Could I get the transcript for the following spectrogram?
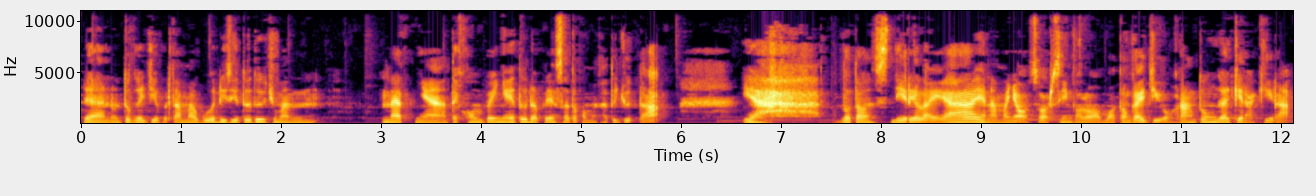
Dan untuk gaji pertama gue di situ tuh cuman netnya take home pay-nya itu dapetnya 1,1 juta. Ya lo tau sendiri lah ya yang namanya outsourcing kalau motong gaji orang tuh nggak kira-kira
